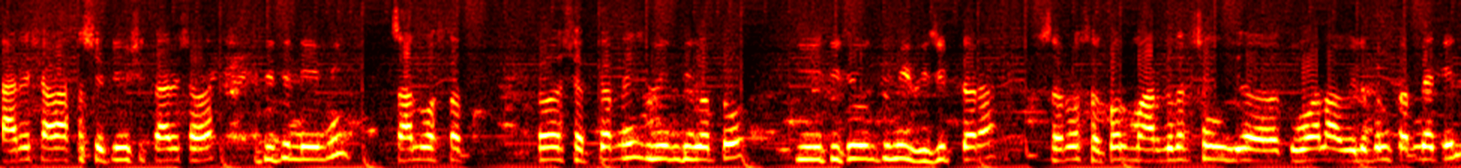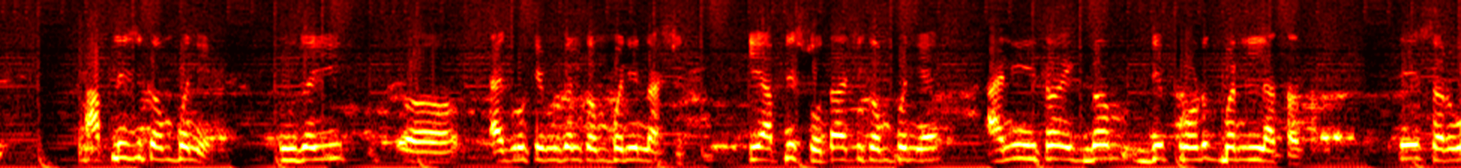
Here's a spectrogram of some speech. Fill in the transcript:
कार्यशाळा असतात शेतीविषयी कार्यशाळा तिथे नेहमी चालू असतात. तर शेतकऱ्यांनाही विनंती करतो की तिथे येऊन तुम्ही व्हिजिट करा. सर्व सखोल मार्गदर्शन तुम्हाला अवेलेबल करण्यात येईल. आपली जी कंपनी आहे तुझाई ॲग्रोकेमिकल कंपनी नाशिक ही आपली स्वतःची कंपनी आहे. आणि इथं एकदम जे प्रोडक्ट बनलेले असतात ते सर्व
